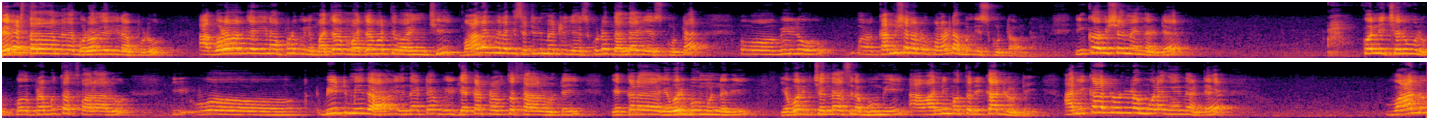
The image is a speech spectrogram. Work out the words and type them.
వేరే స్థలాల మీద గొడవలు జరిగినప్పుడు ఆ గొడవలు జరిగినప్పుడు వీళ్ళు మధ్య మధ్యవర్తి వహించి వాళ్ళకి వీళ్ళకి సెటిల్మెంట్లు చేసుకుంటే దందాలు చేసుకుంటా వీళ్ళు కమిషన్ల రూపంలో డబ్బులు తీసుకుంటూ ఉంటారు. ఇంకో విషయం ఏంటంటే కొన్ని చెరువులు ప్రభుత్వ స్థలాలు వీటి మీద ఏంటంటే వీళ్ళకి ఎక్కడ ప్రభుత్వ స్థలాలు ఉంటాయి ఎక్కడ ఎవరి భూమి ఉన్నది ఎవరికి చెందాల్సిన భూమి అవన్నీ మొత్తం రికార్డులు ఉంటాయి. ఆ రికార్డులు ఉండడం మూలంగా ఏంటంటే వాళ్ళు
